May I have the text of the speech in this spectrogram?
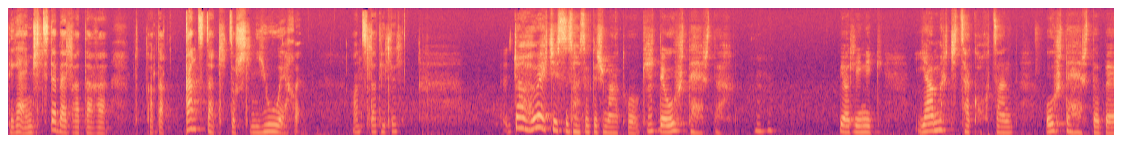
тэгээ амжилттай байлгаад байгаа одоо ганц дадал зуршил нь юу байх вэ? Онцлоод хэлвэл. Жаа хувиа хичээсэн сонсогдож магадгүй. Гэхдээ өөртөө хайртай байх. Би бол энийг ямар ч цаг хугацаанд өөртөө хайртай бай,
